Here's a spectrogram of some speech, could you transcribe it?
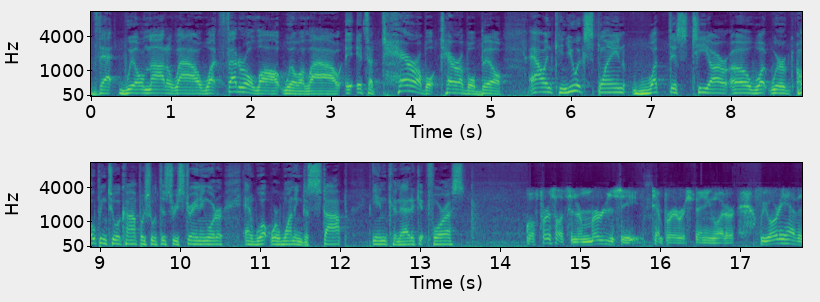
that will not allow what federal law will allow. It's a terrible, terrible bill. Alan, can you explain what this TRO, what we're hoping to accomplish with this restraining order, and what we're wanting to stop in Connecticut for us? Well, first of all, it's an emergency temporary restraining order. We already have a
